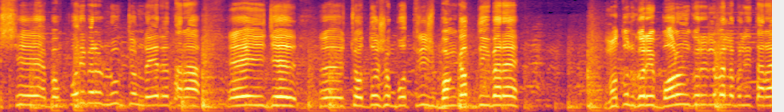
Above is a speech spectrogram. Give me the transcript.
এসে, এবং পরিবারের লোকজন লইয়ে তারা এই যে চোদ্দোশো বত্রিশ বঙ্গাব্দ এবারে নতুন করে বরণ করিল বলে বলি তারা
